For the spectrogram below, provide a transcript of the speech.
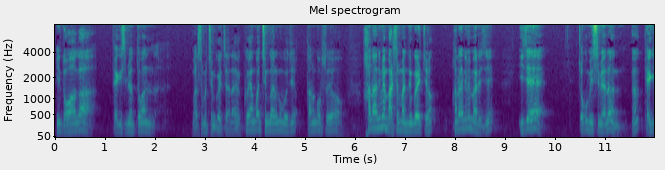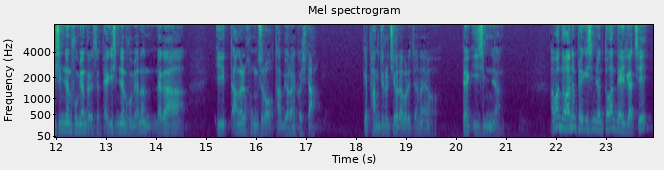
이 노아가 120년 동안 말씀을 증거했잖아요. 그 양반 증거하는 건 뭐죠? 다른 거 없어요. 하나님의 말씀만 증거했죠. 하나님이 말이지. 이제 조금 있으면은, 어? 120년 후면 그랬어요. 120년 후면은 내가 이 땅을 홍수로 다 멸할 것이다. 그 방주를 지어라 그랬잖아요. 120년. 아마 노아는 120년 동안 매일같이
